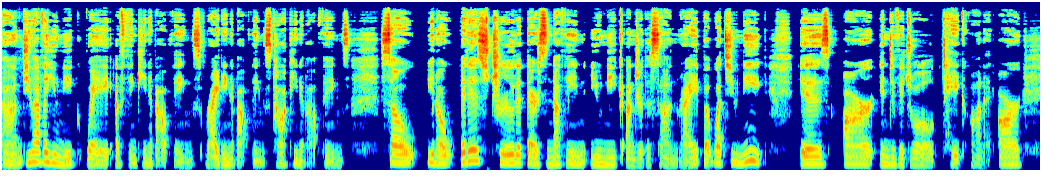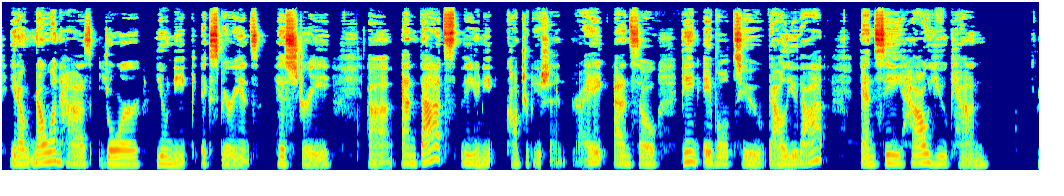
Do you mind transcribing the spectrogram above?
Um, do you have a unique way of thinking about things, writing about things, talking about things? So, you know, it is true that there's nothing unique under the sun, right? But what's unique is our individual take on it. Our, you know, no one has your unique experience, history, um, and that's the unique contribution, right? And so being able to value that and see how you can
